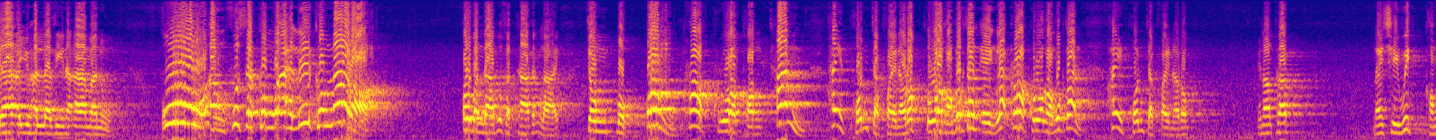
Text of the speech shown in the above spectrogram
ยาอายุฮัลลาซีนอามานูกูอังฟุสกุมวะอัลลีคุมนารอโอบรรดาผู้ศรัทธาทั้งหลาย จงปกป้องครอบครัวของท่าน ให้พ้นจากไฟนรกตัวของพวกท่านเอง และครอบครัวของพวกท่าน ให้พ้นจากไฟนรกพี่น้องครับ ในชีวิตของ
